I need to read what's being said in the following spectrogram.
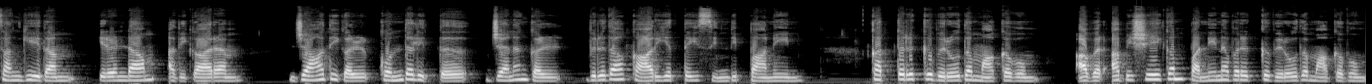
சங்கீதம் இரண்டாம் அதிகாரம். ஜாதிகள் கொந்தளித்து ஜனங்கள் விருதா காரியத்தை சிந்திப்பானேன். கத்தருக்கு விரோதமாகவும் அவர் அபிஷேகம் பண்ணினவருக்கு விரோதமாகவும்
